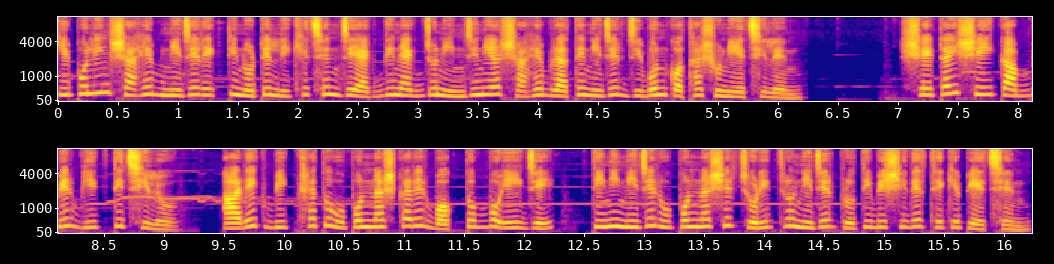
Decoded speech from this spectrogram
কিপলিং সাহেব নিজের একটি নোটে লিখেছেন যে একদিন একজন ইঞ্জিনিয়ার সাহেব রাতে নিজের জীবন কথা শুনিয়েছিলেন। সেটাই সেই কাব্যের ভিত্তি ছিল। আরেক বিখ্যাত উপন্যাসকারের বক্তব্য এই যে, তিনি নিজের উপন্যাসের চরিত্র নিজের প্রতিবেশীদের থেকে পেয়েছেন।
